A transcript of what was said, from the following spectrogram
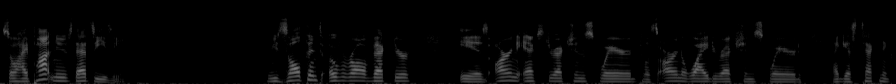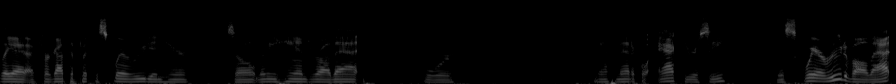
So hypotenuse, that's easy. Resultant overall vector is r in x direction squared plus r in the y direction squared. I guess technically I, I forgot to put the square root in here, so let me hand draw that for mathematical accuracy. The square root of all that,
